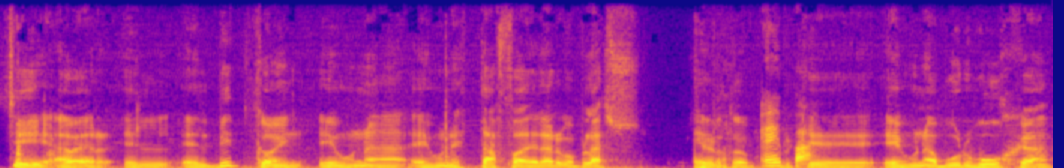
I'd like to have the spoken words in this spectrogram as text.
Sí, a ver, el, el Bitcoin es una, es una estafa de largo plazo, ¿cierto? Epa. Porque es una burbuja,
